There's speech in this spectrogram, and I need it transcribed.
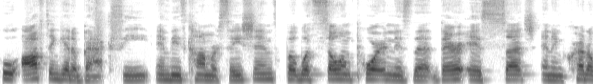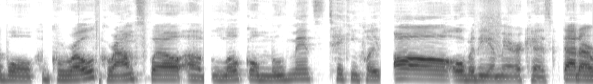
who often get a backseat in these conversations. But what's so important is that there is such an incredible growth, groundswell of local movements taking place all over the Americas that are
